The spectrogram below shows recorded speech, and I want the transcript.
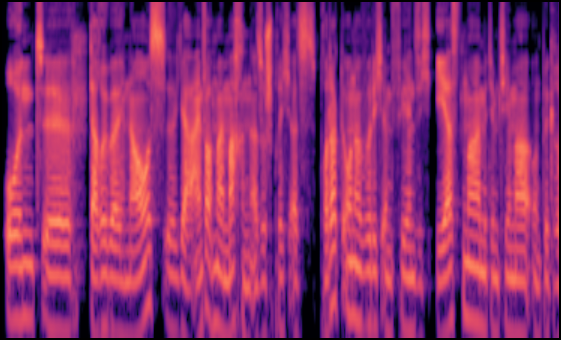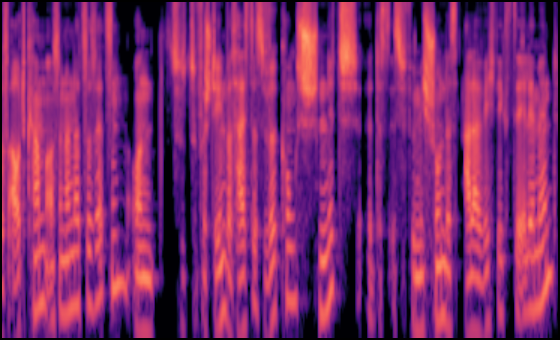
Und äh, darüber hinaus, äh, ja, einfach mal machen. Also sprich, als Product Owner würde ich empfehlen, sich erstmal mit dem Thema und Begriff Outcome auseinanderzusetzen und zu, zu verstehen, was heißt das? Wirkungsschnitt, das ist für mich schon das allerwichtigste Element,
